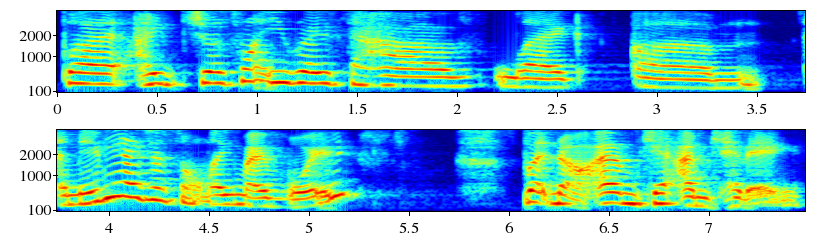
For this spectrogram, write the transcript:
But I just want you guys to have like, um, and maybe I just don't like my voice. But no, I'm I'm kidding.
